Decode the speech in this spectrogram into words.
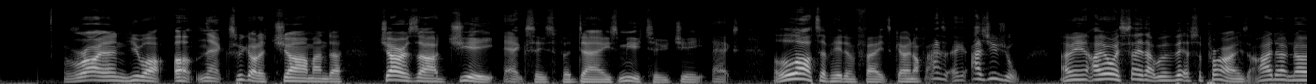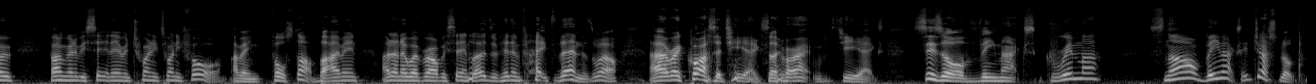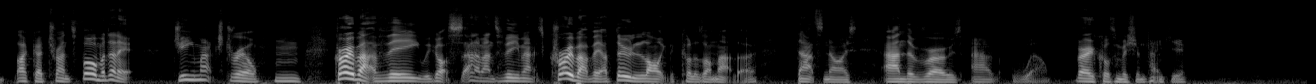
Ryan, you are up next. We got a Charmander, Charizard GXs for days, Mewtwo GX. A lot of hidden fates going off as as usual. I mean, I always say that with a bit of surprise. I don't know if I'm going to be sitting here in 2024. I mean, full stop. But I mean, I don't know whether I'll be seeing loads of hidden fates then as well. Uh, Rayquaza GX, so right with GX. Scizor VMAX, Grimmer, Snarl VMAX. It just looked like a transformer, doesn't it? G-Max Drill. Hmm. Crobat V. We got Salamence VMAX. Crobat V. I do like the colours on that though. That's nice. And the Rose as well. Very cool submission. Thank you.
